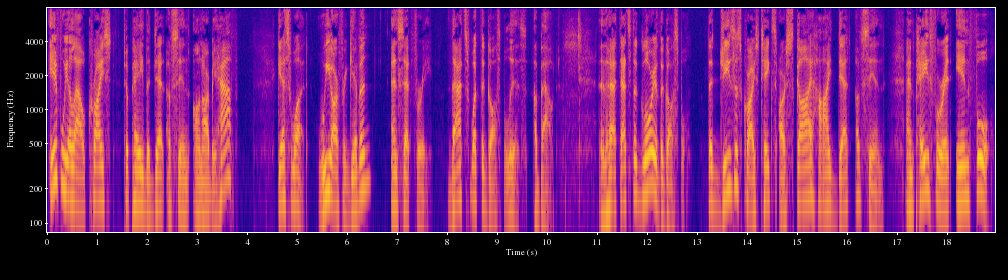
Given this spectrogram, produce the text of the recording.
If we allow Christ to pay the debt of sin on our behalf, guess what? we are forgiven and set free. That's what the gospel is about. And that, that's the glory of the gospel. That Jesus Christ takes our sky high debt of sin and pays for it in full.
